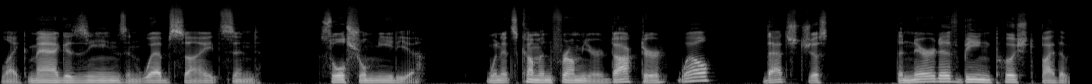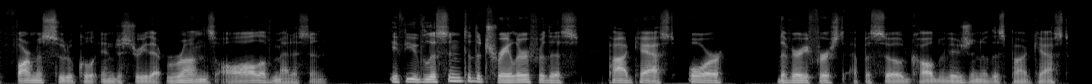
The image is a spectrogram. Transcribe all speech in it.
like magazines and websites and social media. When it's coming from your doctor, well, that's just the narrative being pushed by the pharmaceutical industry that runs all of medicine. If you've listened to the trailer for this podcast or the very first episode called Vision of this podcast,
